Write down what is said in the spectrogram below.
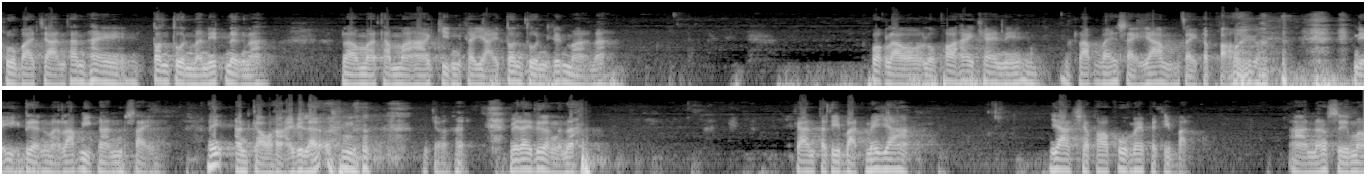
ครูบาอาจารย์ท่านให้ต้นทุนมานิดหนึ่งนะ เรามาทำมาหากินขยายต้นทุนขึ้นมานะ พวกเราหลวงพ่อให้แค่นี้ รับไว้ใส่ย่ำใส่กระเป๋าไว้ก่อน เดี๋ยวอีกเดือนมารับอีกงานใส่ เฮ้ยอันเก่าหายไปแล้วจะไม่ได้เรื่องนะ การปฏิบัติไม่ยาก ยากเฉพาะผู้ไม่ปฏิบัติ อ่านหนังสือมา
